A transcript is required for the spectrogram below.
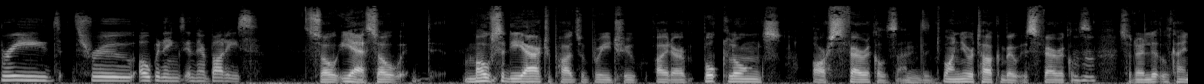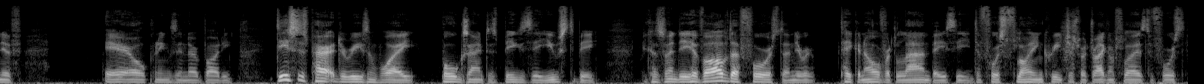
breathe through openings in their bodies? So yeah, so th- most of the arthropods would breathe through either book lungs or spiracles, and the one you were talking about is spiracles. Mm-hmm. So they're little kind of air openings in their body. This is part of the reason why bugs aren't as big as they used to be, because when they evolved at first and they were taking over the land, basically the first flying creatures were dragonflies. The first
